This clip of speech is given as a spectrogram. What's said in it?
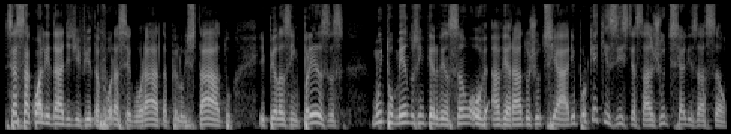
Se essa qualidade de vida for assegurada pelo Estado e pelas empresas, muito menos intervenção haverá do judiciário. E por que, que existe essa judicialização?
